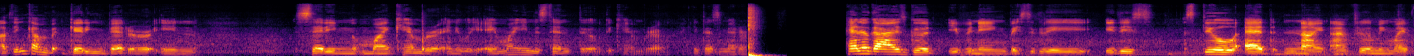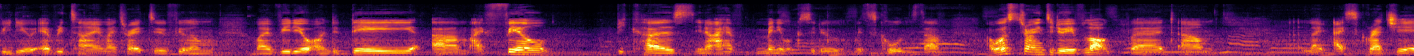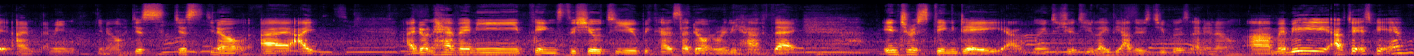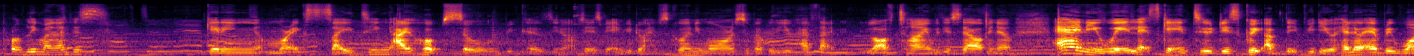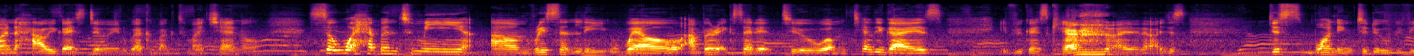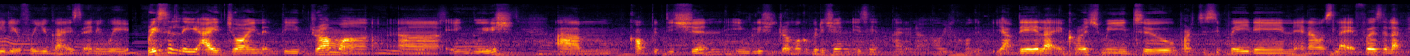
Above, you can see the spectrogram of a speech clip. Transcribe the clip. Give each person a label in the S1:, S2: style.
S1: I think I'm getting better in setting my camera anyway. Am I in the center of the camera? It doesn't matter. Hello guys. Good evening. Basically it is still at night. I'm filming my video every time I try to film my video on the day um, I fail because you know I have many works to do with school and stuff. I was trying to do a vlog but um, like I scratch it. I, I mean you know just just you know I, I I don't have any things to show to you because I don't really have that interesting day. I'm going to show to you like the other YouTubers I don't know. Uh, maybe after SPM probably my life is getting more exciting? I hope so because you know after SPM you don't have school anymore so probably you have that lot of time with yourself you know. Anyway let's get into this quick update video. Hello everyone. How you guys doing? Welcome back to my channel. So what happened to me um, recently? Well I'm very excited to um, tell you guys if you guys care. I don't know. I just just wanting to do the video for you guys anyway. Recently I joined the drama uh, English um, competition English drama competition is it? I don't know how you call it. Yeah they like encouraged me to participate in and I was like first like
